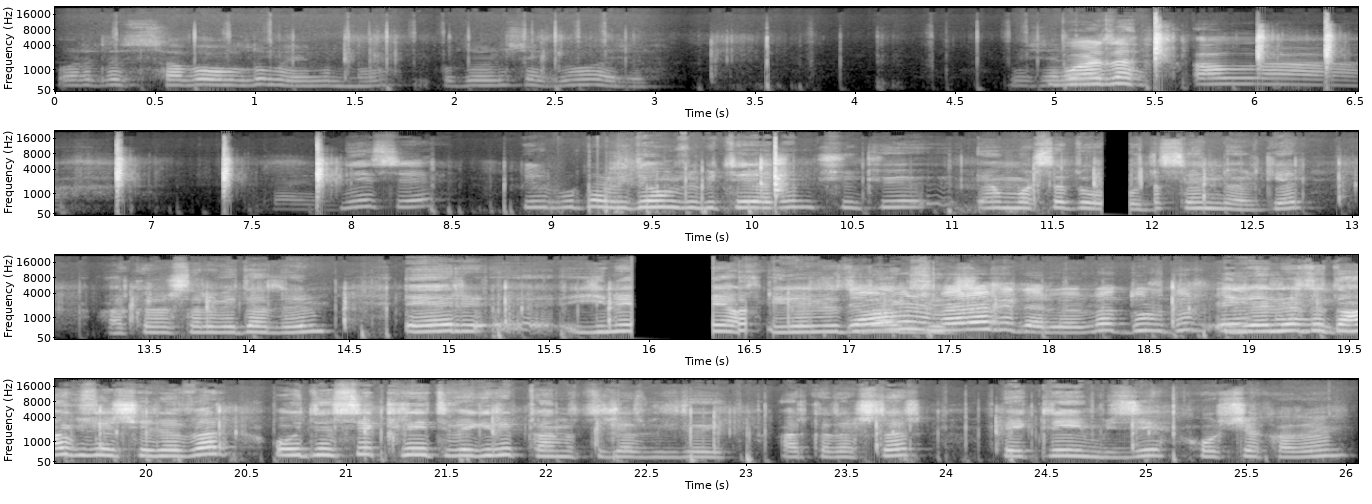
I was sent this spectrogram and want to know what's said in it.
Bu arada sabah oldu mu emin lan? Burada ölürsek ne olacak? Mesela Bu arada Allah. Neyse biz burada videomuzu bitirelim çünkü en başta doğacağız. Sen de öl gel. Arkadaşlara veda edelim. Eğer e, yine ileride Ya daha güzel merak ederler la dur dur. İleride daha güzel şeyler var. O yüzden size Creative'e girip tanıtacağız videoyu arkadaşlar. Bekleyin bizi. Hoşça kalın.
